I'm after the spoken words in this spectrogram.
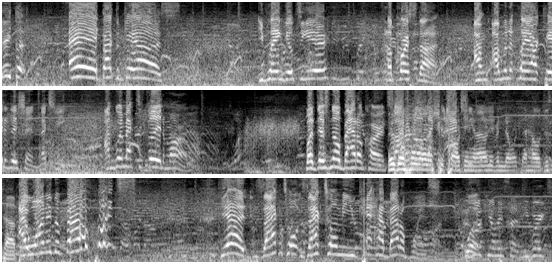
Nathan. Hey, Dr. Chaos. You playing Guilty Gear? Of course not. I'm, I'm gonna play Arcade Edition next week. I'm going back to Philly tomorrow. But there's no battle cards. There's so I a don't whole know lot if of shit talking, and I don't even know what the hell just happened. I wanted the battle points. Yeah, Zach told Zach told me you can't have battle points. What? Kyohei said he works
